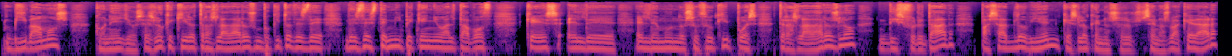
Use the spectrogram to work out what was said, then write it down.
vivamos con ellos. Es lo que quiero trasladaros un poquito desde, desde este mi pequeño altavoz que es el de, el de Mundo Suzuki, pues trasladároslo, disfrutad, pasadlo bien, que es lo que se nos va a quedar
